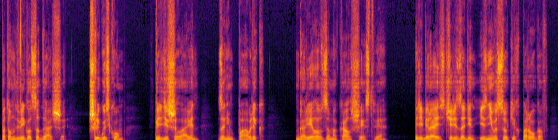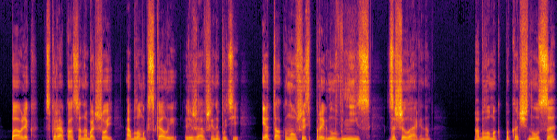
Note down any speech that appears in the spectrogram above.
потом двигался дальше. Шли гуськом. Впереди Шилавин, за ним Павлик, Горелов замыкал шествие. Перебираясь через один из невысоких порогов, Павлик вскарабкался на большой обломок скалы, лежавший на пути, и, оттолкнувшись, прыгнул вниз за Шилавином. Обломок покачнулся,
